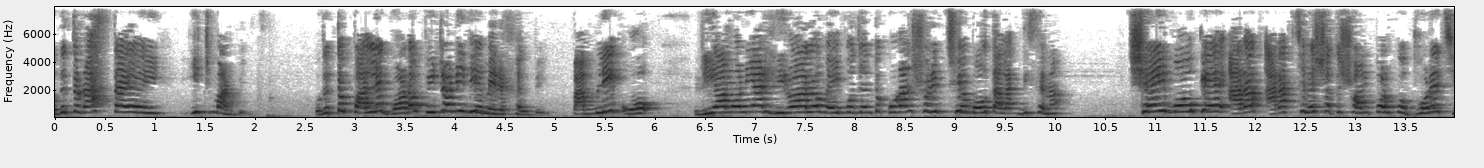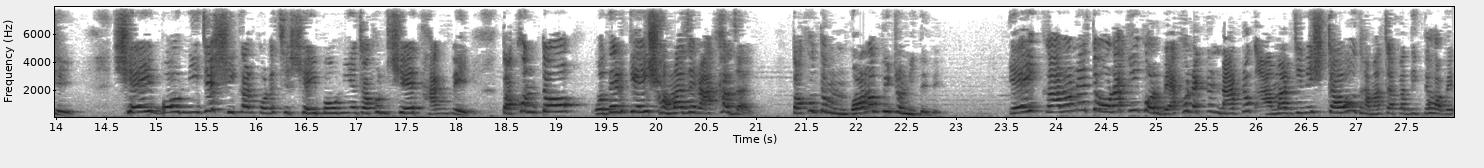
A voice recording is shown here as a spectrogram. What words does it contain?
ওদের তো রাস্তায় ইট মারবে। ওদের তো পারলে গণপিটনি দিয়ে মেরে ফেলবে। পাবলিক ও রিয়ামণি হিরো আলম এই পর্যন্ত কোরআন শরীফ ছুঁয়ে বউ তালাক দিছে না। সেই বউকে আরাক আরাক ছেলের সাথে সম্পর্ক ধরেছে, সেই বউ নিজে স্বীকার করেছে, সেই বউ নিয়ে যখন সে থাকবে, তখন তো ওদেরকে এই সমাজে রাখা যায়, তখন তো গণপিটনি দেবে। এই কারণে তো ওরা কি করবে? এখন একটা নাটক আমার জিনিসটাও ধামাচাপা দিতে হবে।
